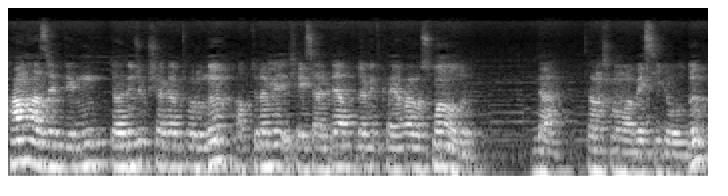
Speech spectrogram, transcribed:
Han Hazretleri'nin 4. kuşaktan torunu Abdülhamit Şehzade Abdülhamit Kayahan Osmanoğlu da tanışmama vesile oldu.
